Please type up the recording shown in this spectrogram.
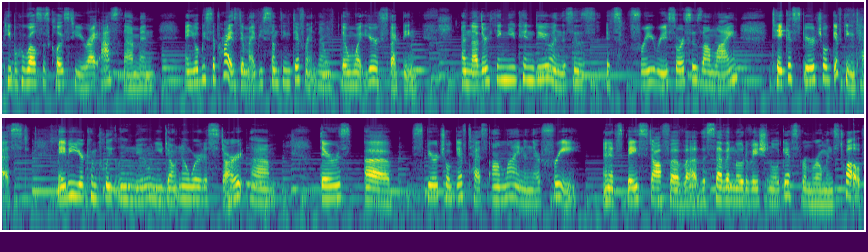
people who else is close to you, right? Ask them and and you'll be surprised. It might be something different than, than what you're expecting. Another thing you can do, and this is it's free resources online, take a spiritual gifting test. Maybe you're completely new and you don't know where to start. Um, there's a spiritual gift test online and they're free. And it's based off of uh, the seven motivational gifts from Romans 12.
